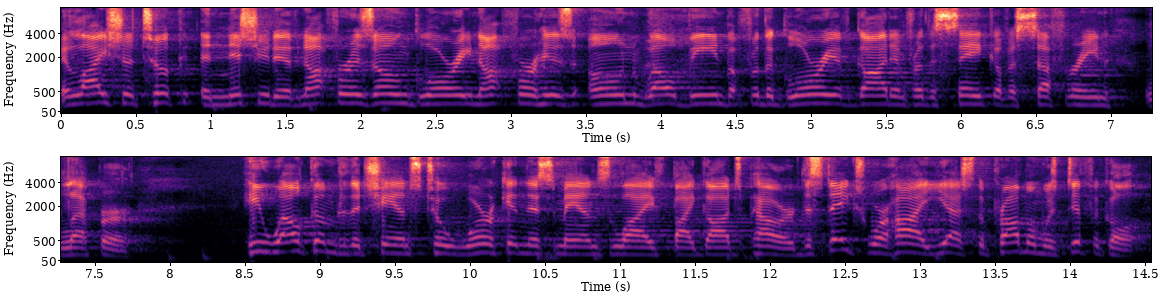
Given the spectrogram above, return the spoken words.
Elisha took initiative, not for his own glory, not for his own well being, but for the glory of God and for the sake of a suffering leper. He welcomed the chance to work in this man's life by God's power. The stakes were high, yes. The problem was difficult,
